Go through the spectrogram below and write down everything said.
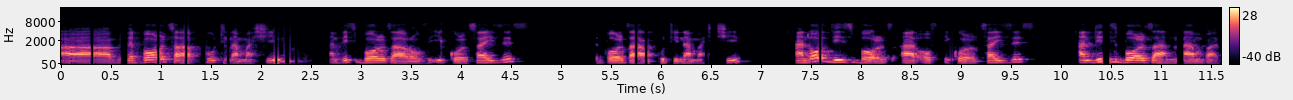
uh, the balls are put in a machine, and these balls are of equal sizes. The balls are put in a machine, and all these balls are of equal sizes, and these balls are numbered.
